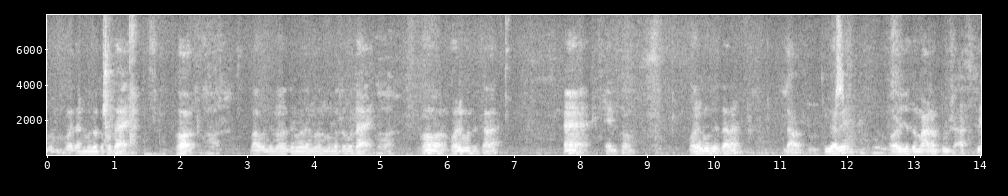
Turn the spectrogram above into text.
ময়দান মূলত কোথায়? ঘর। মা বোনদের মেহনতের ময়দান মূলত কোথায়? ঘর। ঘর। ঘরের মধ্যে তারা হ্যাঁ একদম। ঘরের মধ্যে তারা দাওয়াত দিবে। কীভাবে? ঘরে যত মারাম পুরুষ আসবে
